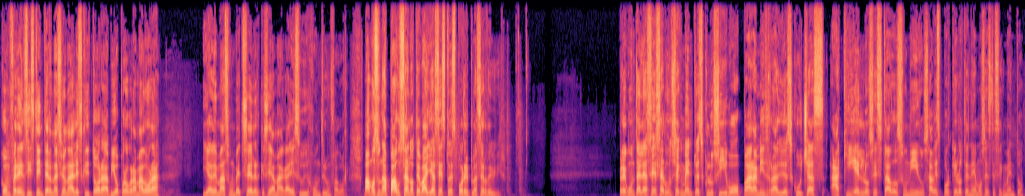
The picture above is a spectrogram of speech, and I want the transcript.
Conferencista internacional, escritora, bioprogramadora y además un bestseller que se llama Haga de su hijo un triunfador. Vamos una pausa, no te vayas, esto es por el placer de vivir. Pregúntale a César un segmento exclusivo para mis radioescuchas aquí en los Estados Unidos. ¿Sabes por qué lo tenemos este segmento?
